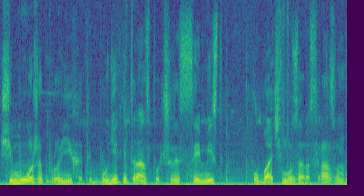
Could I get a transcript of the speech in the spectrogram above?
чи може проїхати будь-який транспорт через цей міст, побачимо зараз разом.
